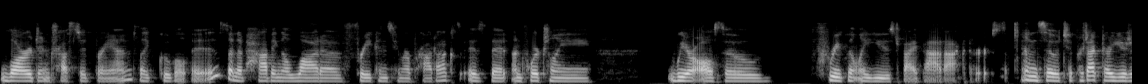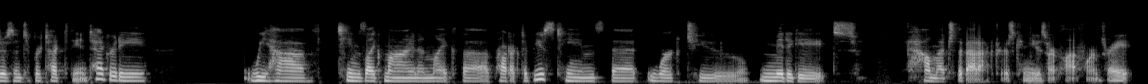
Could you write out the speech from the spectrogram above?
large and trusted brand like Google is, and of having a lot of free consumer products, is that unfortunately we are also frequently used by bad actors. And so, to protect our users and to protect the integrity, we have teams like mine and like the product abuse teams that work to mitigate how much the bad actors can use our platforms, right?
